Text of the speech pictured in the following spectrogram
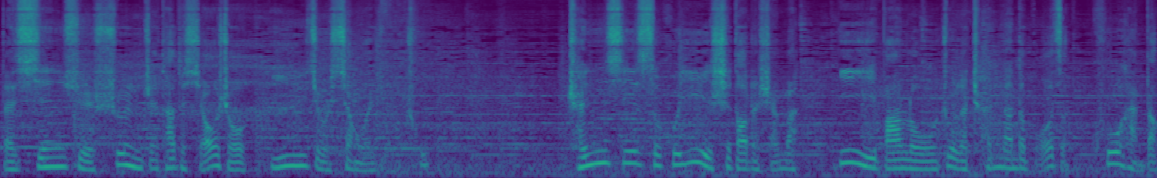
但鲜血顺着他的小手依旧向外涌出。陈曦似乎意识到了什么，一把搂住了陈南的脖子，哭喊道：“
